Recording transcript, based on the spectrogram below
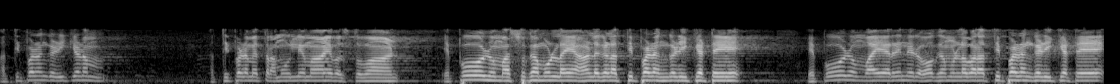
അത്തിപ്പഴം കഴിക്കണം. അത്തിപ്പഴം എത്ര അമൂല്യമായ വസ്തുവാണ്. എപ്പോഴും അസുഖമുള്ള ആളുകൾ അത്തിപ്പഴം കഴിക്കട്ടെ. എപ്പോഴും വയറിന് രോഗമുള്ളവർ അത്തിപ്പഴം കഴിക്കട്ടെ.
